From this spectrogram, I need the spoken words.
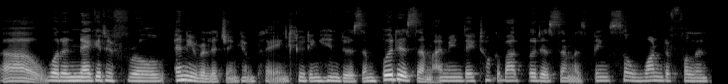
uh, what a negative role any religion can play, including Hinduism. Buddhism, I mean, they talk about Buddhism as being so wonderful and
